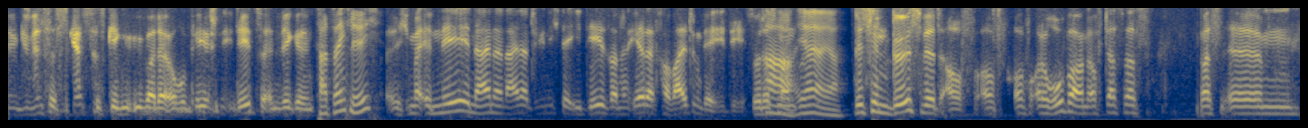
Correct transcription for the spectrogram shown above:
eine gewisse Skepsis gegenüber der europäischen Idee zu entwickeln. Tatsächlich? Ich meine, nee, nein, nein, nein, natürlich nicht der Idee, sondern eher der Verwaltung der Idee. So dass ah, man ja, ja, ja. ein bisschen bös wird auf, auf, auf Europa und auf das, was, was, ähm,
